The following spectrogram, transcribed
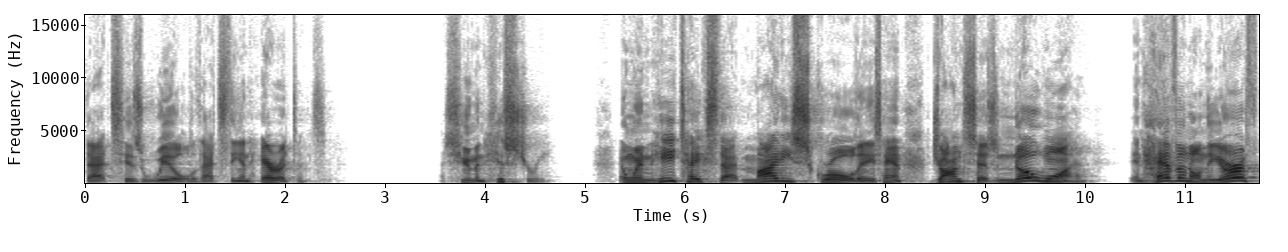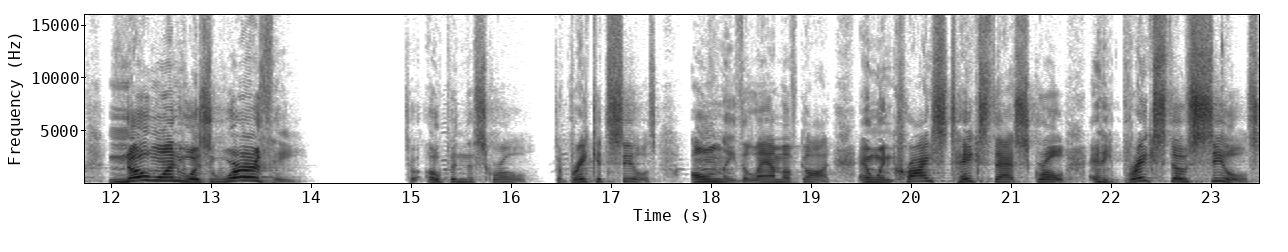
that's his will, that's the inheritance, that's human history. And when he takes that mighty scroll in his hand, John says, No one in heaven, on the earth, no one was worthy to open the scroll, to break its seals. Only the Lamb of God. And when Christ takes that scroll and he breaks those seals,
